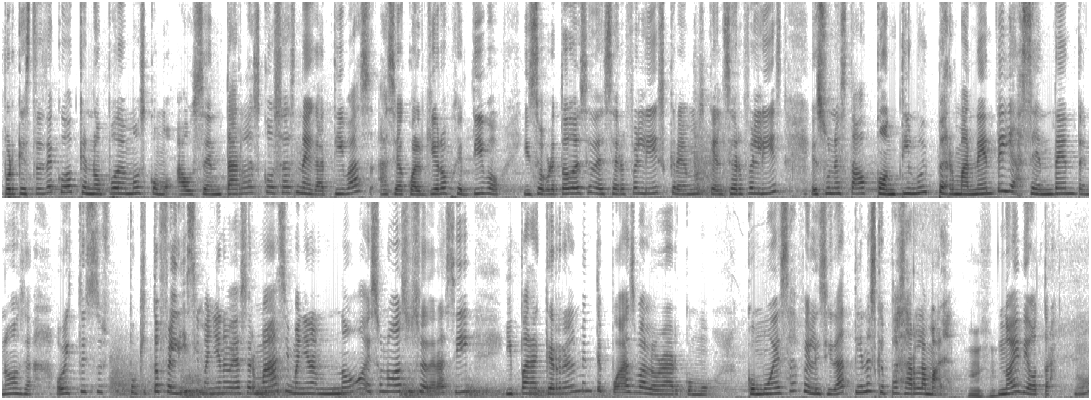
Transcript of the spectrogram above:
Porque estás de acuerdo que no podemos como ausentar las cosas negativas hacia cualquier objetivo. Y sobre todo ese de ser feliz, creemos que el ser feliz es un estado continuo y permanente y ascendente, ¿no? O sea, hoy estoy un poquito feliz y mañana voy a hacer más y mañana... No, eso no va a suceder así. Y para que realmente puedas valorar como como esa felicidad tienes que pasarla mal. No hay de otra, ¿no?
